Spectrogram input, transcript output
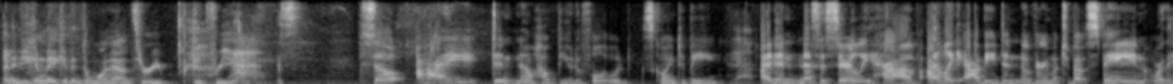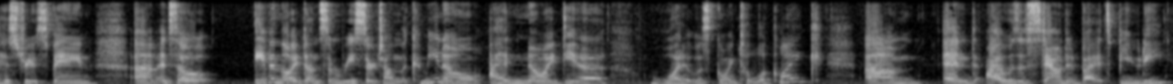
And if you can make it into one answer, good for you. Yeah. So I didn't know how beautiful it was going to be. Yeah. I didn't necessarily have. I like Abby didn't know very much about Spain or the history of Spain, um, and so even though I'd done some research on the Camino, I had no idea what it was going to look like, um, and I was astounded by its beauty.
